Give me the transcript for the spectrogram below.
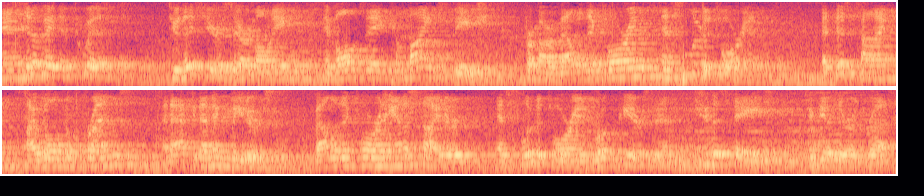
An innovative twist to this year's ceremony involves a combined speech from our valedictorian and salutatorian. At this time, I welcome friends and academic leaders, valedictorian Anna Snyder and salutatorian Brooke Peterson to the stage to give their address.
